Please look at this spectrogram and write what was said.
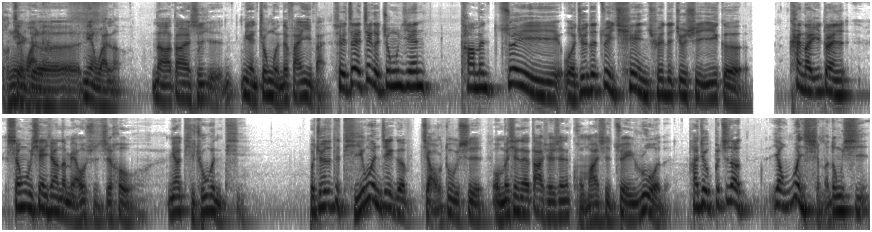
都念完了，念完了。那当然是念中文的翻译版。所以在这个中间，他们最我觉得最欠缺的就是一个看到一段生物现象的描述之后，你要提出问题。我觉得这提问这个角度是我们现在大学生恐怕是最弱的，他就不知道要问什么东西。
